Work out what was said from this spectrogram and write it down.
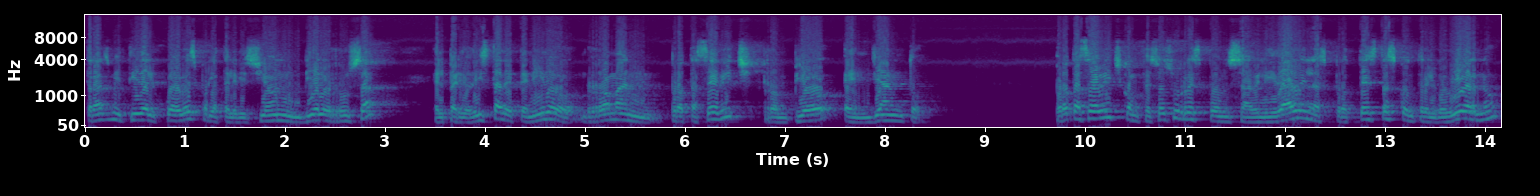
transmitida el jueves por la televisión bielorrusa, el periodista detenido Roman Protasevich rompió en llanto. Protasevich confesó su responsabilidad en las protestas contra el gobierno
